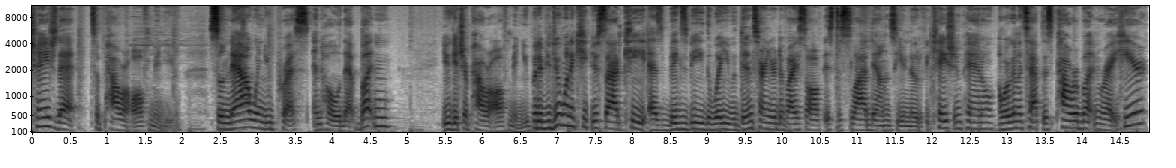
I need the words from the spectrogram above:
to change that to power off menu. So now when you press and hold that button, you get your power off menu. But if you do want to keep your side key as Bixby, the way you would then turn your device off is to slide down into your notification panel. And we're going to tap this power button right here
